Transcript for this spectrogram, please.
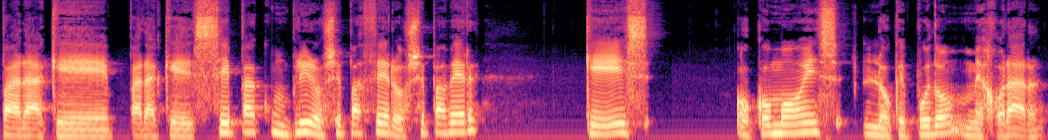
para que, para que sepa cumplir o sepa hacer o sepa ver qué es o cómo es lo que puedo mejorar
